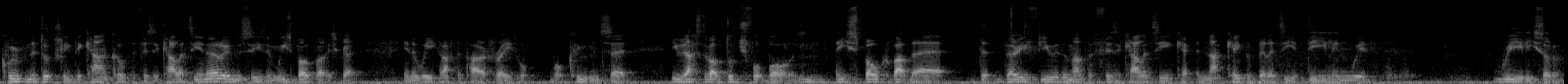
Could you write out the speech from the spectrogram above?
coming from the Dutch league they can't cope with the physicality. And earlier in the season, we spoke about this Greg, in the week. I have to paraphrase what what Koeman said. He was asked about Dutch footballers, and he spoke about their that very few of them have the physicality and, ca- and that capability of dealing with really sort of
